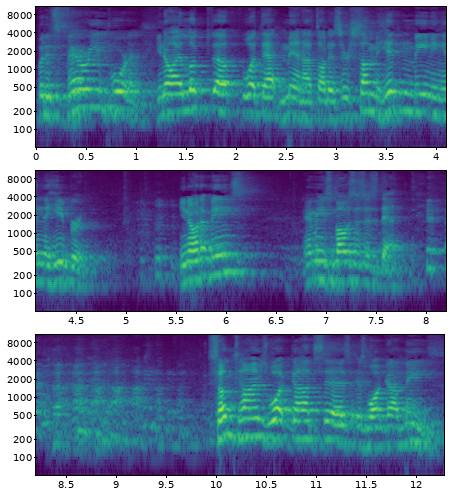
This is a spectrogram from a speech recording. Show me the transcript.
But it's very important. You know, I looked up what that meant. I thought, is there some hidden meaning in the Hebrew? You know what it means? It means Moses is dead. Sometimes what God says is what God means.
